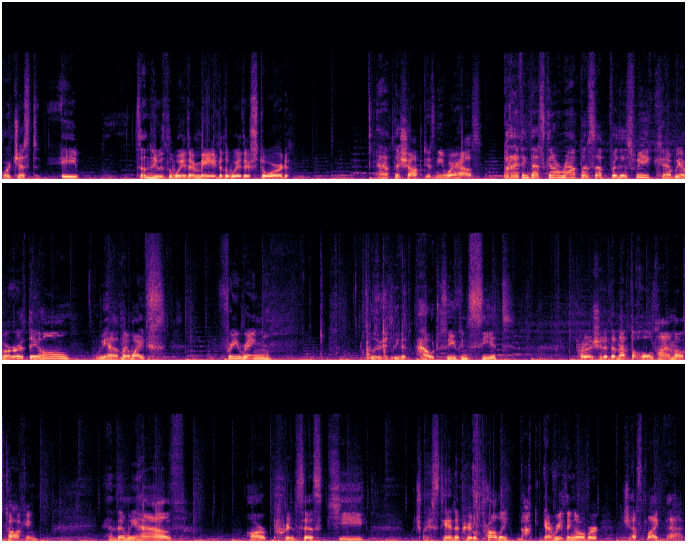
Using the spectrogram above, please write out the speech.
or just a something to do with the way they're made or the way they're stored at the Shop Disney warehouse. But I think that's going to wrap us up for this week. Uh, we have our Earth Day haul. We have my wife's free ring. So we should leave it out so you can see it. Probably should have done that the whole time I was talking. And then we have our Princess Key, which if I stand up here, it'll probably knock everything over just like that.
